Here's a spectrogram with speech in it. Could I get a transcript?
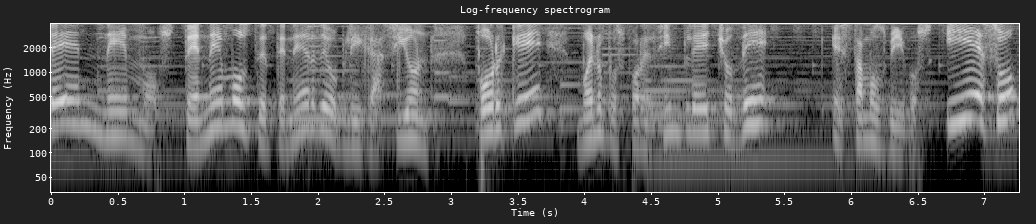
tenemos. Tenemos de tener de obligación. ¿Por qué? Bueno, pues por el simple hecho de estamos vivos. Y eso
